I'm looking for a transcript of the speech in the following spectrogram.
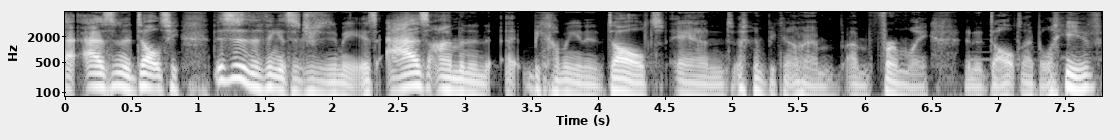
as an adult, see, this is the thing that's interesting to me is as I'm an, uh, becoming an adult and become, I'm, I'm firmly an adult, I believe,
